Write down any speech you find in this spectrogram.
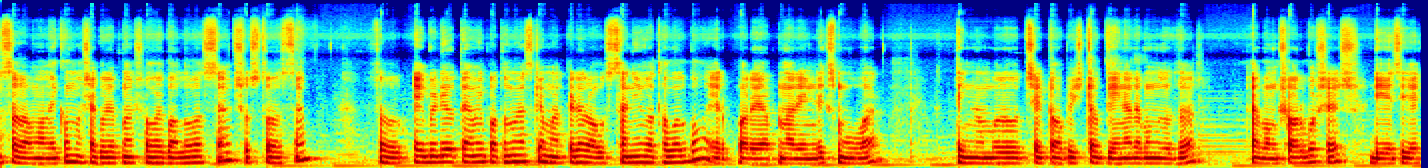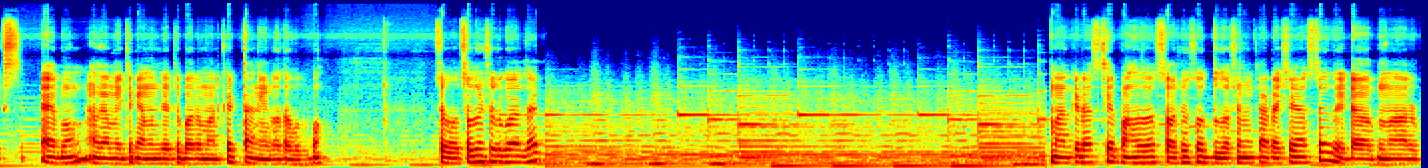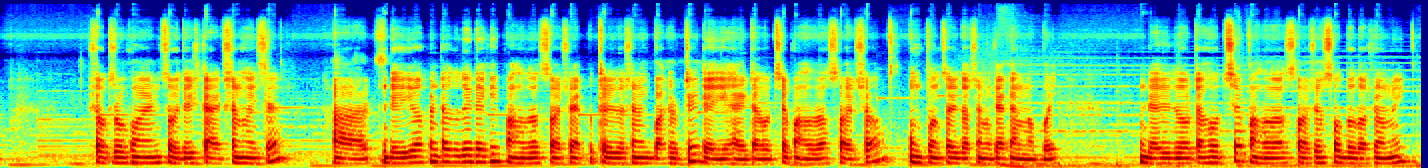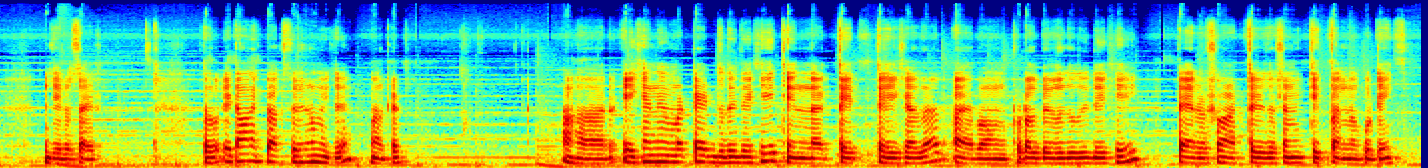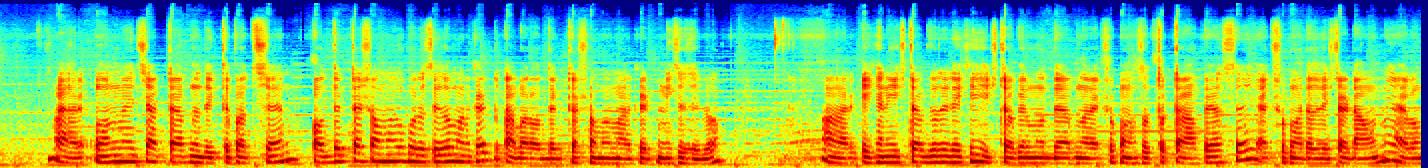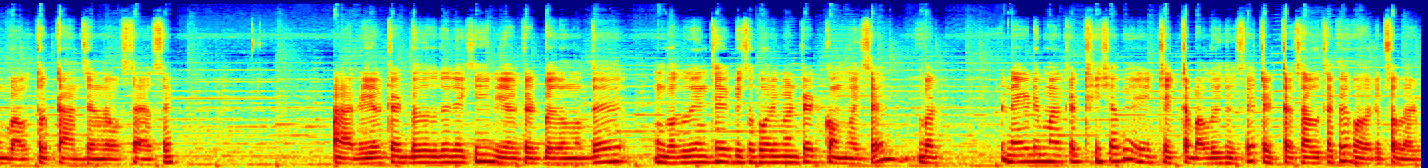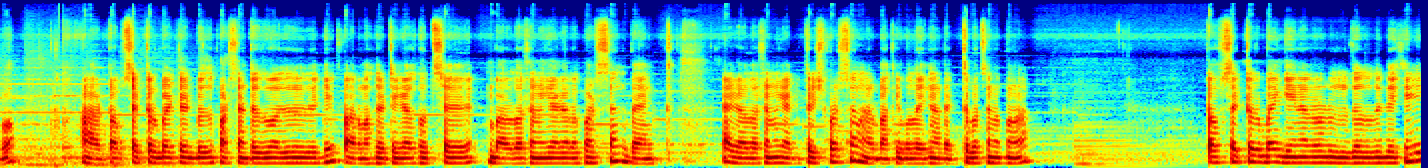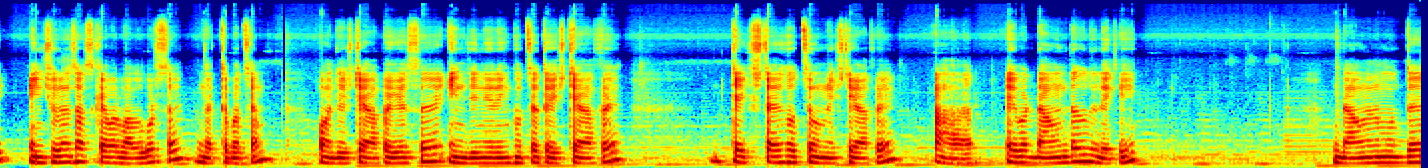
আসসালামু আলাইকুম। আশা করি আপনারা সবাই ভালো আছেন, সুস্থ আছেন। তো এই ভিডিওতে আমি ১ম এ আজকে মার্কেটের অবস্থা নিয়ে কথা বলব। এরপরে আপনার ইন্ডেক্স মুভার, ৩ নম্বরে হচ্ছে টপ স্টক গেইনার এবং লুজার এবং সর্বশেষ ডিএসইএক্স এবং আগামীতে কেমন যেতে পারে মার্কেট তা নিয়ে কথা বলব। তো চলুন শুরু করা যাক। মার্কেট আজকে ৫৬১৪.৮৮ এ আছে যেটা আপনার ১৭.৩৪ কারেকশন হয়েছে। আর ডেইলি ওপেনটা যদি দেখি ৫৬৩১.৬২ ডেইলি হাইটা হচ্ছে ৫৬৪৯.৯১ ডেইলি লোটা হচ্ছে ৫৬১৪.০৪ তো এটা অনেক ফ্লাকচুয়েশন হয়েছে মার্কেট। আর এইখানে আমরা ট্রেড যদি দেখি ৩,২৩,০০০ এবং টোটাল ভ্যালু যদি দেখি ১৩৩৮.৫৩ কোটি। আর ওয়ান মিনিট চার্টটা আপনি দেখতে পাচ্ছেন অর্ধেকটা সময় উপরে ছিল মার্কেট আবার অর্ধেকটা সময় মার্কেট নিচে ছিল। আর এখানে স্টক যদি দেখি স্টকের মধ্যে আপনার ১৭৫ টা আপে আছে, একশো পঁয়তাল্লিশটা ডাউনে এবং ৭২ টা আনচেঞ্জ অবস্থায় আছে। আর রিয়েল ট্রেড ভ্যালু যদি দেখি রিয়েল ট্রেড ভ্যালুর মধ্যে গতদিন থেকে কিছু পরিমাণ ট্রেড কম হয়েছে বাট নেগেটিভ মার্কেট হিসাবে এই ট্রেডটা ভালোই হয়েছে। ট্রেডটা চালু থাকলে পজিটিভ চলে আসব। আর top sector by trade value percentage wise যদি দেখি ফার্মাসিউটিক্যাল হচ্ছে ১২.১১%, ব্যাংক ১১.৩১% আর বাকিগুলো এখানে দেখতে পাচ্ছেন আপনারা। Top sector by gainer loser যদি দেখি ইন্স্যুরেন্স আজকে আবার ভালো করছে দেখতে পাচ্ছেন। ৩৫ টি আপে গেছে, ইঞ্জিনিয়ারিং হচ্ছে ২৩ টি আপে, টেক্সটাইল হচ্ছে ১৯ টি আপে। আর এবার ডাউনটা যদি দেখি ডাউনের মধ্যে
